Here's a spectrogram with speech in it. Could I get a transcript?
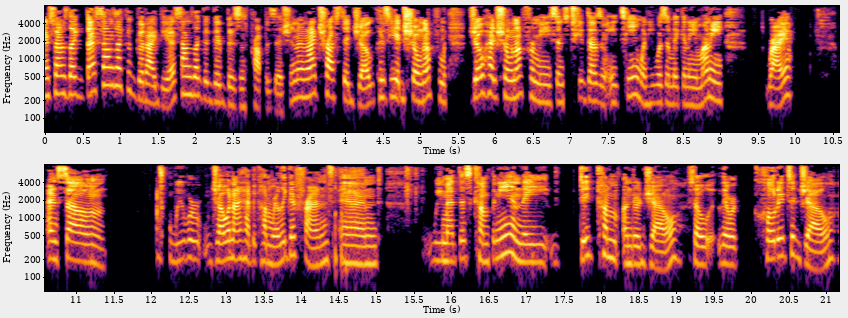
And so I was like, that sounds like a good idea. Sounds like a good business proposition. And I trusted Joe because he had shown up for me. Joe had shown up for me since 2018 when he wasn't making any money. Right. And so we were, Joe and I had become really good friends and we met this company and they did come under Joe. So they were quoted to Joe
